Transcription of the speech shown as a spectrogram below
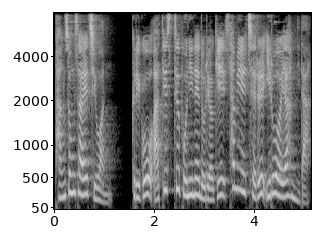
방송사의 지원, 그리고 아티스트 본인의 노력이 삼위일체를 이루어야 합니다.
